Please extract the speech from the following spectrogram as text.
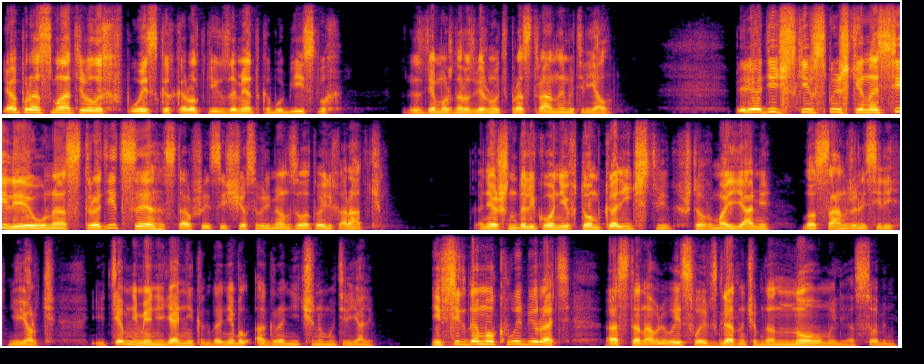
Я просматривал их в поисках коротких заметок об убийствах, где можно развернуть пространный материал. Периодические вспышки насилия у нас традиция, оставшаяся еще со времен золотой лихорадки. Конечно, далеко не в том количестве, что в Майами, Лос-Анджелесе или Нью-Йорке, и тем не менее я никогда не был ограничен в материале и всегда мог выбирать, останавливая свой взгляд на чем-то новом или особенном.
